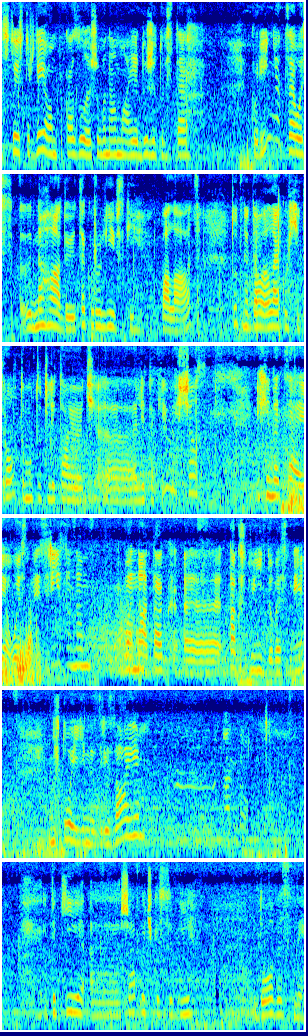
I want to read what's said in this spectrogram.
з тої сторони я вам показувала, що вона має дуже товсте коріння. Це ось нагадую, це королівський палац. Тут недалеко хітров, тому тут літають літаки весь час. І хінецея ось не зрізана. Вона так, е, так стоїть до весни. Ніхто її не зрізає. І такі е, шапочки собі до весни.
